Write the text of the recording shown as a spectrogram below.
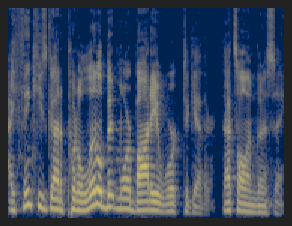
I think he's got to put a little bit more body of work together. That's all i'm going to say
